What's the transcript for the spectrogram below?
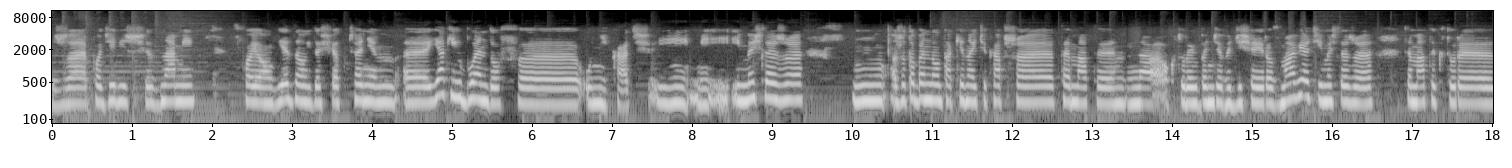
że podzielisz się z nami swoją wiedzą i doświadczeniem, e, jakich błędów unikać. I, i, i myślę, że że to będą takie najciekawsze tematy, na, o których będziemy dzisiaj rozmawiać i myślę, że tematy, które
